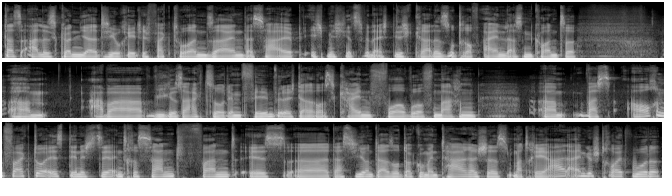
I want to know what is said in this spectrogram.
das alles können ja theoretisch Faktoren sein, weshalb ich mich jetzt vielleicht nicht gerade so drauf einlassen konnte. Ähm, aber wie gesagt, so dem Film würde ich daraus keinen Vorwurf machen. Ähm, was auch ein Faktor ist, den ich sehr interessant fand, ist, äh, dass hier und da so dokumentarisches Material eingestreut wurde,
